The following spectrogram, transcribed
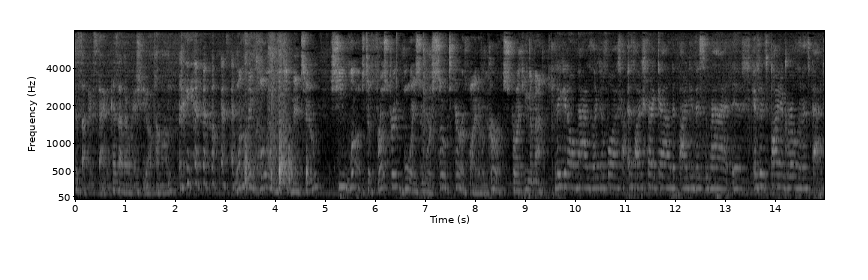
to some extent, because otherwise she don't tell mom. One thing Chloe will admit to, she loves to frustrate boys who are so terrified of a girl striking them out. They get all mad. Like, if, well, if I strike out, if I do this and that, if, if it's by a girl, then it's bad.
